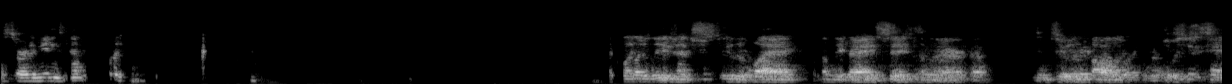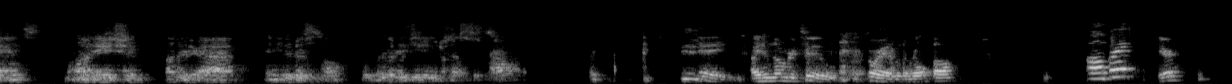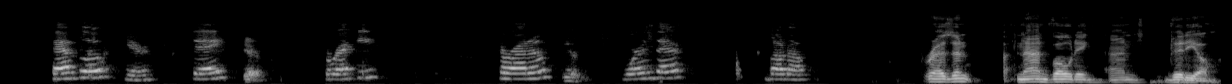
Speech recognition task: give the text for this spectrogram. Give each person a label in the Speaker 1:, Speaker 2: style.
Speaker 1: We'll start a meeting.
Speaker 2: I pledge allegiance to the flag of the United States of America and to the republic for which it stands, one nation, under God, indivisible, with liberty and justice.
Speaker 1: Okay, item number two, Victoria with a roll call.
Speaker 3: Albrecht.
Speaker 1: Here.
Speaker 3: Pablo? Here. Day.
Speaker 1: Here.
Speaker 3: Gurecki. Toronto.
Speaker 1: Here.
Speaker 3: Warnzak. Bono.
Speaker 4: Present, non-voting on video.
